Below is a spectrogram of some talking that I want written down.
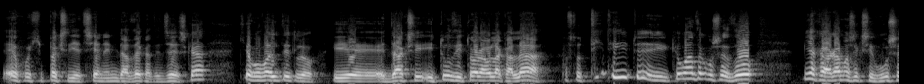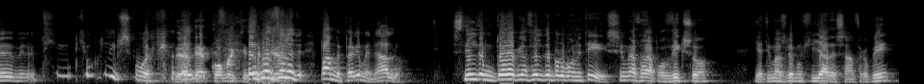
έχω, έχει παίξει διαιτησία 90-10 την Τσέσκα και έχω βάλει τίτλο. Ε, εντάξει, η Τούδη τώρα όλα καλά. Αυτό τι, τι, τι, και ο άνθρωπος εδώ μια χαρά μας εξηγούσε. Τι, πιο γλύψιμο. Δηλαδή ακόμα και σε μια... θέλετε, πάμε, περίμενε άλλο. Στείλτε μου τώρα ποιον θέλετε προπονητή. Σήμερα θα αποδείξω γιατί μας βλέπουν χιλιάδες άνθρωποι,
